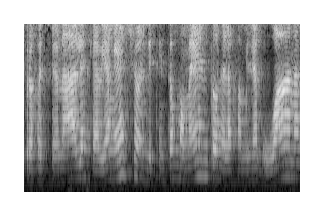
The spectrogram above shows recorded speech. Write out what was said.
profesionales que habían hecho en distintos momentos de la familia cubana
